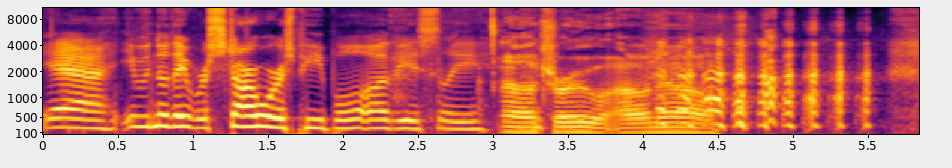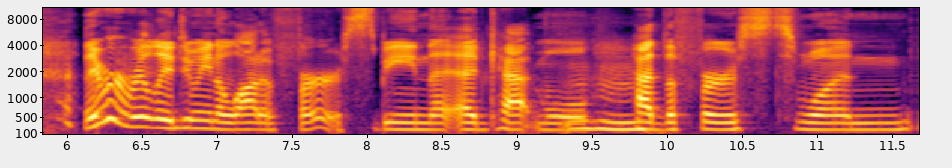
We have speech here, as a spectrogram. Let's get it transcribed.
Yeah. Even though they were Star Wars people, obviously. Oh, true. Oh no. They were really doing a lot of firsts, being that Ed Catmull mm-hmm. had the first one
